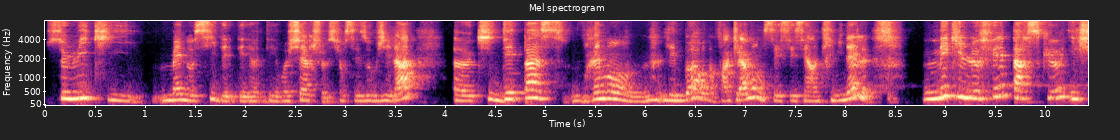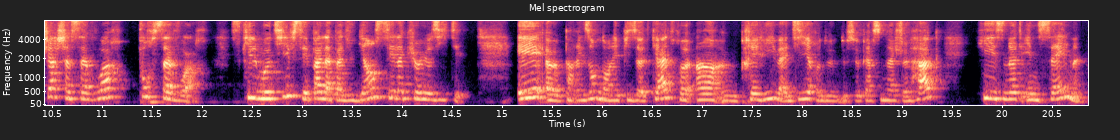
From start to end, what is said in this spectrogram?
celui qui mène aussi des, des recherches sur ces objets-là, qui dépasse vraiment les bornes, enfin clairement, c'est un criminel, mais qu'il le fait parce qu'il cherche à savoir pour savoir. Ce qui le motive, c'est pas l'appât du gain, c'est la curiosité. Et euh, par exemple, dans l'épisode 4, un, prairie va dire de, ce personnage de Hap, He is not insane,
